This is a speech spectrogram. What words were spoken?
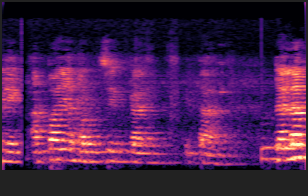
ini, apa yang merusingkan kita? Dalam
